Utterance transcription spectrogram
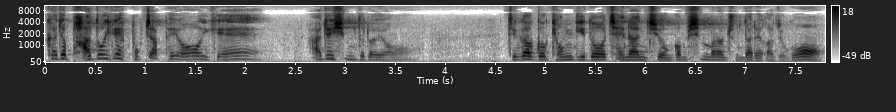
그저 봐도 이게 복잡해요. 이게 아주 힘들어요. 제가 그 경기도 재난지원금 10만 원 준다 그래가지고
